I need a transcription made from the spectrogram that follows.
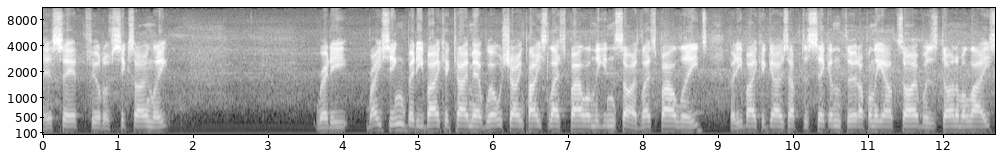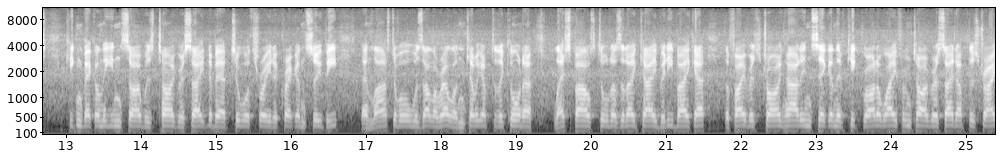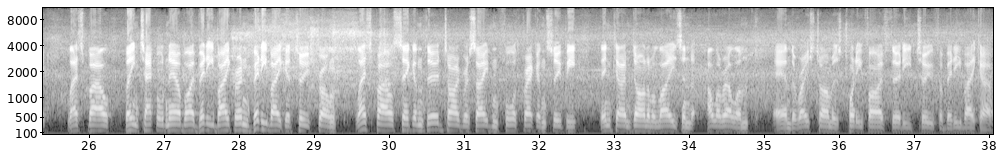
They're set, field of six only. Ready, Racing, Betty Baker came out well, showing pace. Last Bale on the inside. Last Bale leads. Betty Baker goes up to second. Third up on the outside was Dynamo Lace. Kicking back on the inside was Tigress 8 and about two or three to Kraken Soupy. And last of all was Ullerellen coming up to the corner. Last Bale still does it okay. Betty Baker, the favourites trying hard in second. They've kicked right away from Tigress 8 up the straight. Last Bale being tackled now by Betty Baker and Betty Baker too strong. Last Bale second, third Tigress 8 and fourth Kraken Soupy. Then came Dynamo Lays and Ullerellen, and the race time is 25.32 for Betty Baker.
